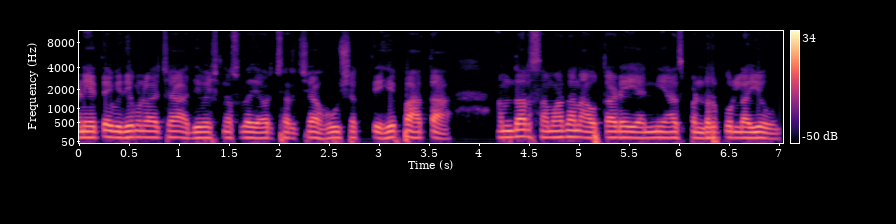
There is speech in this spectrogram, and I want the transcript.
आणि येत्या विधिमंडळाच्या अधिवेशनातसुद्धा यावर चर्चा होऊ शकते. हे पाहता आमदार समाधान आवताडे यांनी आज पंढरपूरला येऊन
